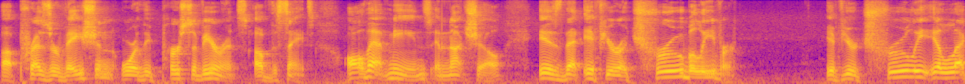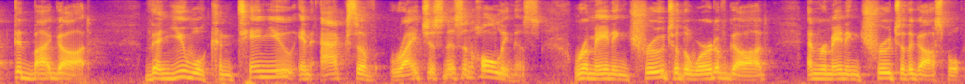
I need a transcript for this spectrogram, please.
uh, preservation or the perseverance of the saints. All that means, in a nutshell, is that if you're a true believer, if you're truly elected by God, then you will continue in acts of righteousness and holiness, remaining true to the Word of God and remaining true to the gospel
